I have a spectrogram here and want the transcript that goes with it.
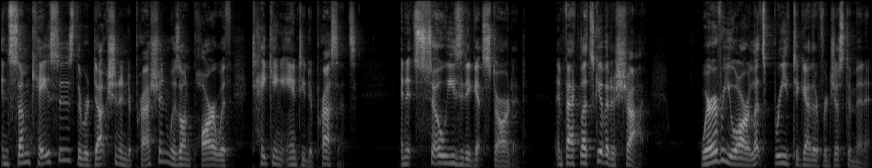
In some cases, the reduction in depression was on par with taking antidepressants. And it's so easy to get started. In fact, let's give it a shot. Wherever you are, let's breathe together for just a minute.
